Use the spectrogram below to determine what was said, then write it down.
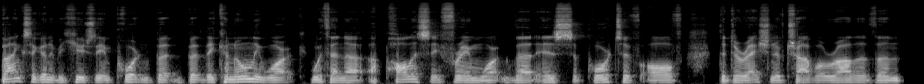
banks are going to be hugely important, but but they can only work within a, a policy framework that is supportive of the direction of travel, rather than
